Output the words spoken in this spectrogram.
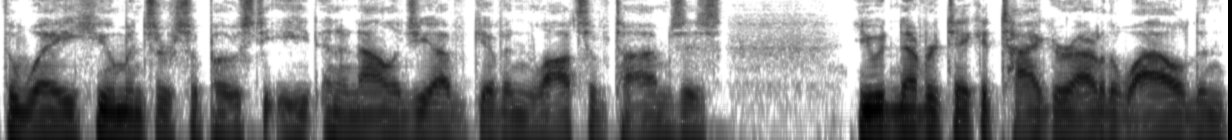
the way humans are supposed to eat. An analogy I've given lots of times is you would never take a tiger out of the wild and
